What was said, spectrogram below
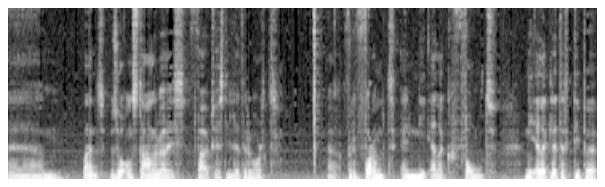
um, want zo ontstaan er wel eens foutjes. Die letter wordt uh, vervormd en niet elk font, niet elk lettertype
